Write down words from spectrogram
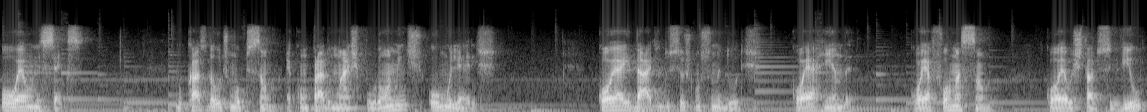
ou é unissex? No caso da última opção, é comprado mais por homens ou mulheres? Qual é a idade dos seus consumidores? Qual é a renda? Qual é a formação? Qual é o estado civil?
